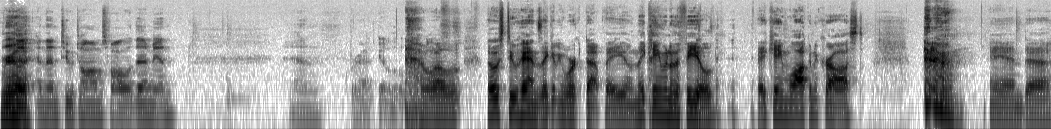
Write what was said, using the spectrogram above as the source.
Really? And then two toms followed them in, and Brad got a little. well, those two hens, they get me worked up. They when they came into the field, they came walking across, and uh,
